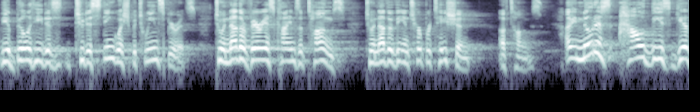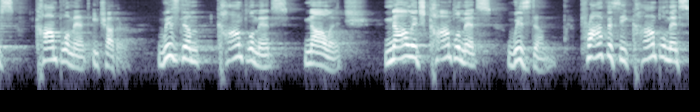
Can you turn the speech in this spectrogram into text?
the ability to, to distinguish between spirits, to another various kinds of tongues, to another the interpretation of tongues. I mean, notice how these gifts complement each other. Wisdom complements knowledge. Knowledge complements wisdom. Prophecy complements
